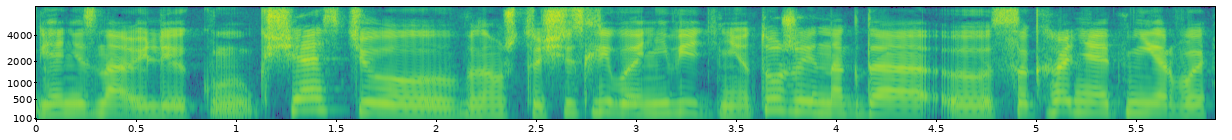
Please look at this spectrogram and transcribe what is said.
я не знаю, или к счастью, потому что счастливое неведение тоже иногда сохраняет нервы,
